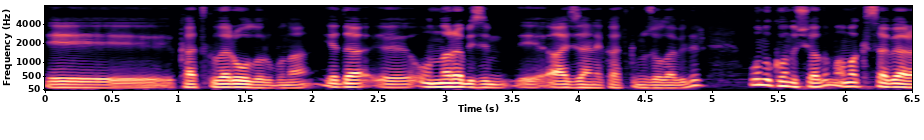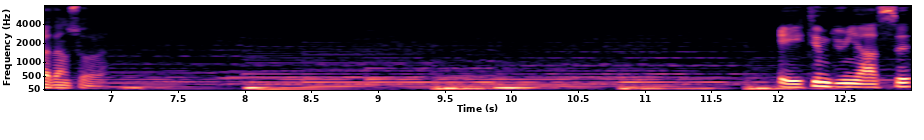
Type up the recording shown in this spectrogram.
e, katkıları olur buna ya da e, onlara bizim e, acizane katkımız olabilir. Bunu konuşalım ama kısa bir aradan sonra. Eğitim Dünyası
